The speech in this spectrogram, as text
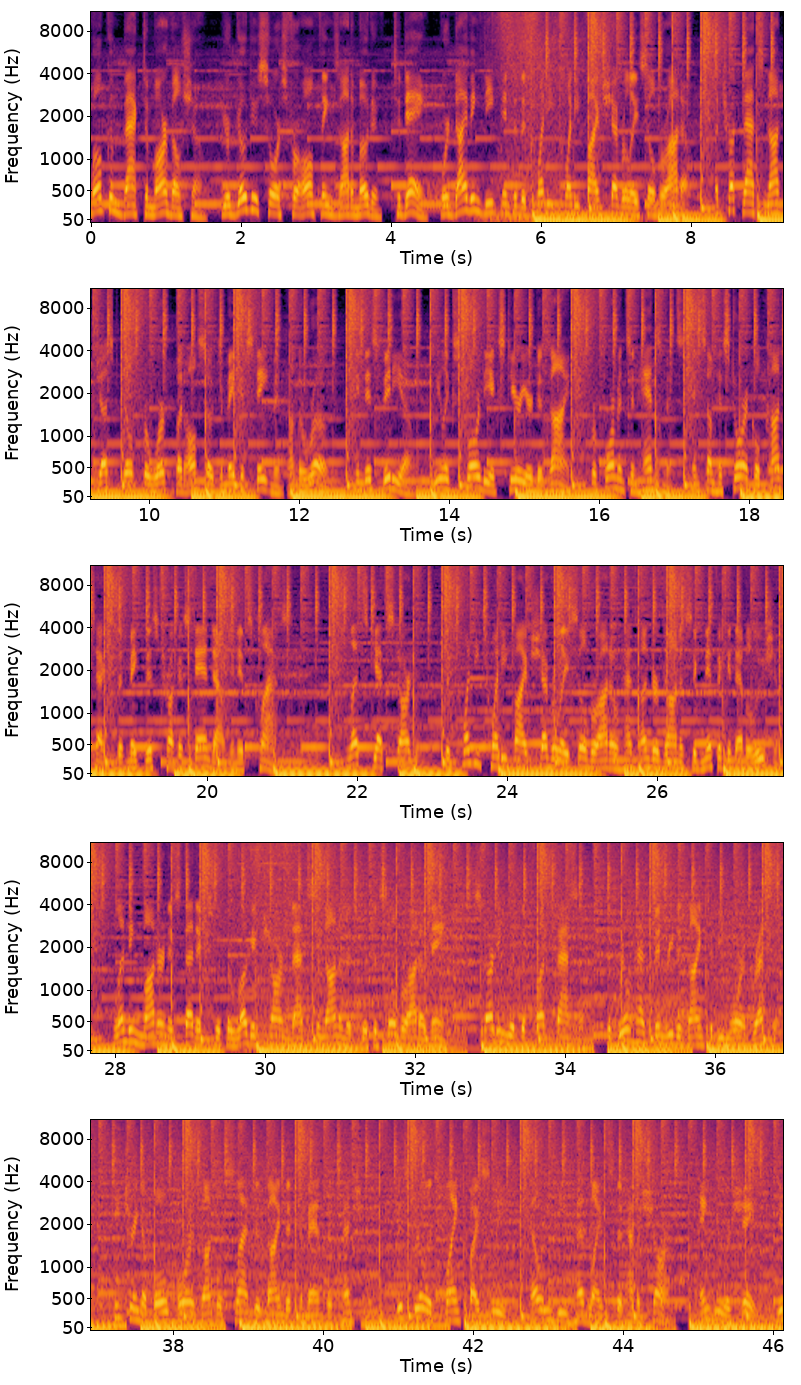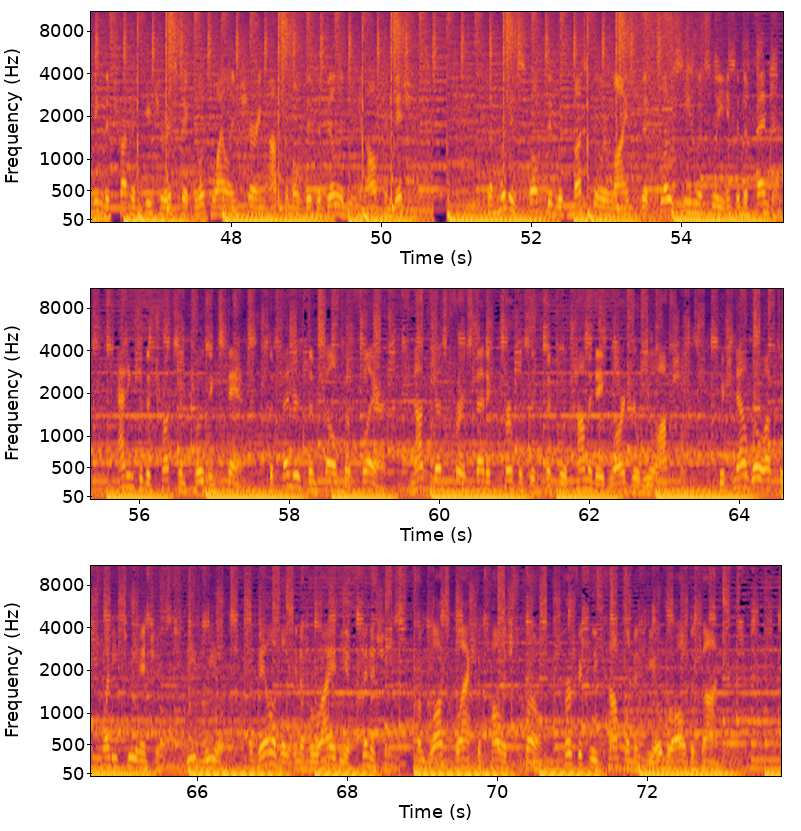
Welcome back to Marvel Show, your go-to source for all things automotive. Today, we're diving deep into the 2025 Chevrolet Silverado, a truck that's not just built for work but also to make a statement on the road. In this video, we'll explore the exterior design, performance enhancements, and some historical context that make this truck a standout in its class. Let's get started. The 2025 Chevrolet Silverado has undergone a significant evolution, blending modern aesthetics with the rugged charm that's synonymous with the Silverado name. Starting with the front facet, the grille has been redesigned to be more aggressive, featuring a bold horizontal slat design that commands attention. This grille is flanked by sleek, LED headlights that have a sharp, angular shape, giving the truck a futuristic look while ensuring optimal visibility in all conditions. The hood is sculpted with muscular lines that flow seamlessly into the fenders, adding to the truck's imposing stance. The fenders themselves are flared, not just for aesthetic purposes but to accommodate larger wheel options, which now go up to 22 inches. These wheels, available in a variety of finishes, from gloss black to polished chrome, perfectly complement the overall design.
